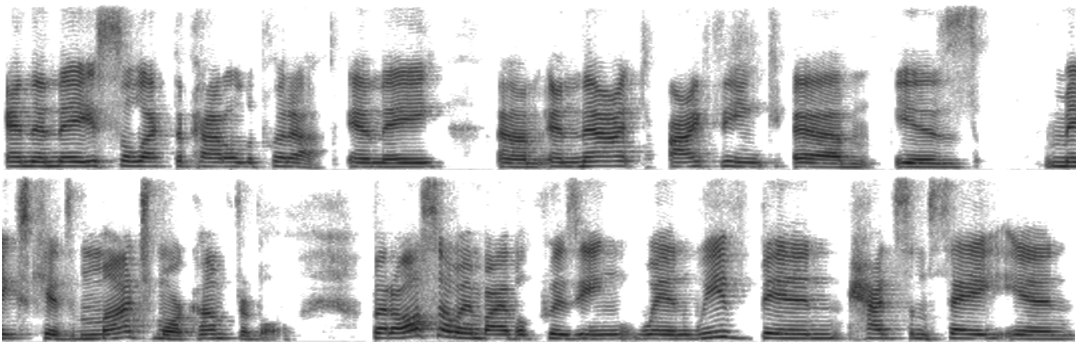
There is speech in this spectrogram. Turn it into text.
and then they select the paddle to put up and they um, and that i think um, is makes kids much more comfortable. But also in bible quizzing when we've been had some say in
